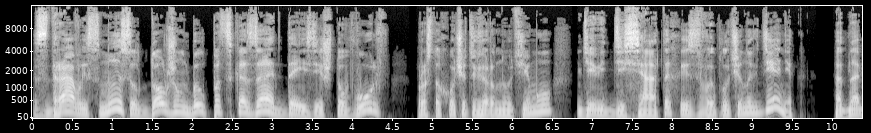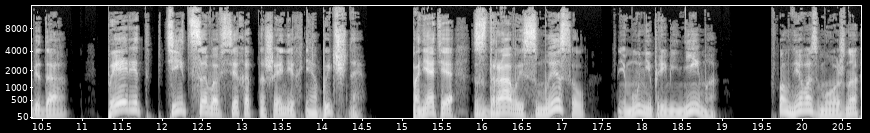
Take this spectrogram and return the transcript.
здравый смысл должен был подсказать Дейзи, что Вульф просто хочет вернуть ему девять десятых из выплаченных денег. Одна беда. Перед птица во всех отношениях необычная. Понятие «здравый смысл» к нему неприменимо. Вполне возможно,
